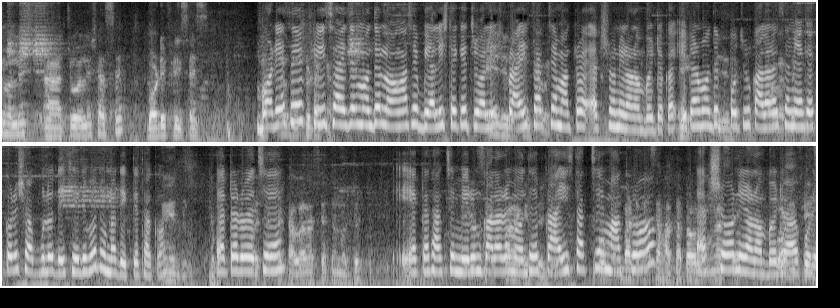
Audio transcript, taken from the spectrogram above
চুয়াল্লিশ চুয়াল্লিশ আছে বডি ফ্রি সাইজ বডি আছে ফ্রি সাইজের মধ্যে লং আছে বিয়াল্লিশ থেকে চুয়াল্লিশ। প্রাইস থাকছে মাত্র একশো নিরানব্বই টাকা। এটার মধ্যে প্রচুর কালার আছে আমি এক এক করে সবগুলো দেখিয়ে দেবো তোমরা দেখতে থাকো। একটা রয়েছে কালার আছে এটার মধ্যে। একটা থাকছে মেরুন কালারের মধ্যে। প্রাইস থাকছে মাত্র একশো নিরানব্বই টাকা করে।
